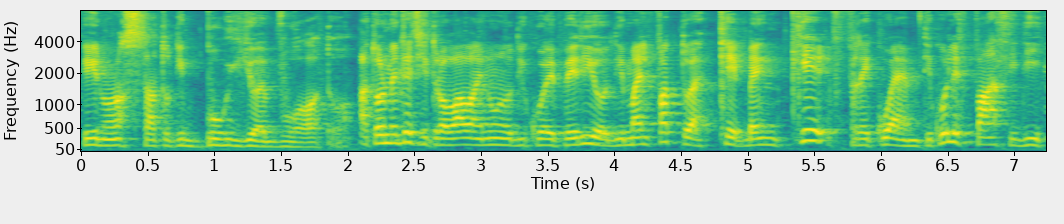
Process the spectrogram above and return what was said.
in uno stato di buio e vuoto. Attualmente si trovava in uno di quei periodi, ma il fatto è che, benché frequenti, quelle fasi di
